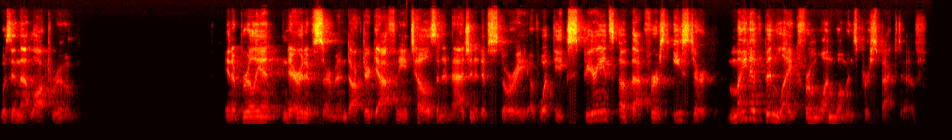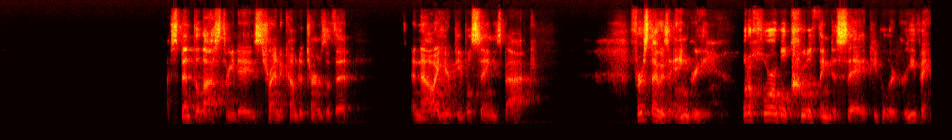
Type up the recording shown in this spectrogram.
was in that locked room. In a brilliant narrative sermon, Dr. Gafney tells an imaginative story of what the experience of that first Easter might have been like from one woman's perspective. I've spent the last three days trying to come to terms with it, and now I hear people saying he's back. First, I was angry. What a horrible, cruel thing to say. People are grieving.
